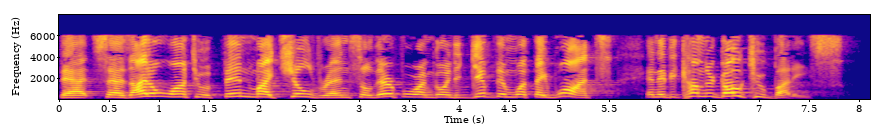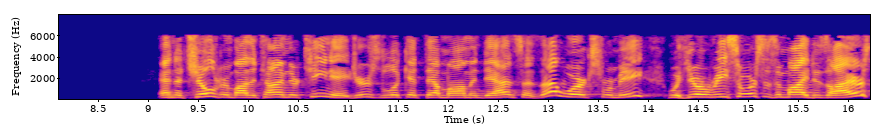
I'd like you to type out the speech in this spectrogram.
that says, I don't want to offend my children, so therefore I'm going to give them what they want, and they become their go to buddies. And the children, by the time they're teenagers, look at their mom and dad and says, "That works for me with your resources and my desires.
